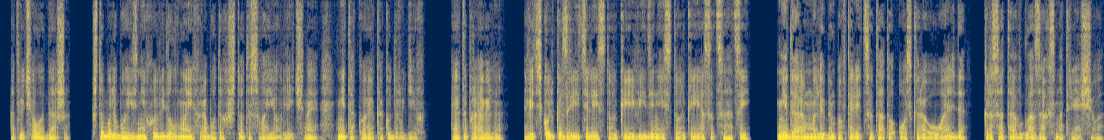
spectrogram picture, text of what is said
— отвечала Даша чтобы любой из них увидел в моих работах что-то свое, личное, не такое, как у других. Это правильно. Ведь сколько зрителей, столько и видений, столько и ассоциаций. Недаром мы любим повторять цитату Оскара Уайльда «Красота в глазах смотрящего».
